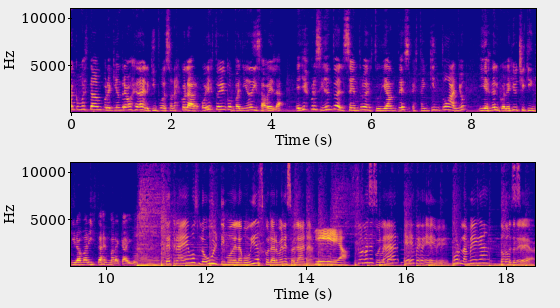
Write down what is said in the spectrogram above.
Hola, ¿cómo están? Por aquí Andrea Ojeda del equipo de Zona Escolar. Hoy estoy en compañía de Isabela. Ella es presidenta del Centro de Estudiantes, está en quinto año y es del Colegio Chiquinquirá Maristas en Maracaibo. Te traemos lo último de la movida escolar venezolana. Yeah. Zona Escolar FM. Por la Mega, donde sea.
